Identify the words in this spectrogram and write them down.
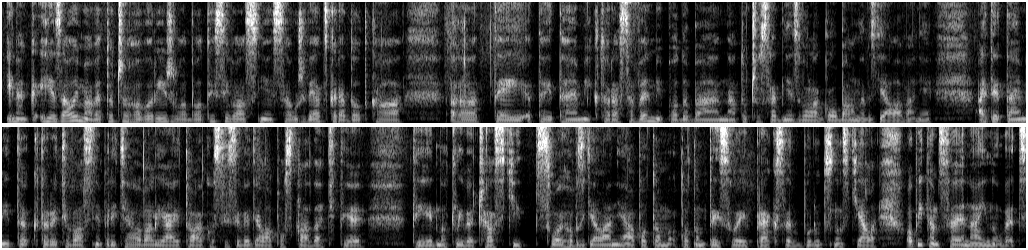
Inak je zaujímavé to, čo hovoríš, lebo ty si vlastne sa už viackrát dotkla uh, tej, tej témy, ktorá sa veľmi podobá na to, čo sa dnes volá globálne vzdelávanie. Aj tie témy, t- ktoré ťa vlastne priťahovali, aj to, ako si si vedela poskladať tie, tie jednotlivé časti svojho vzdelania a potom, potom tej svojej praxe v budúcnosti. Ale opýtam sa aj na inú vec.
